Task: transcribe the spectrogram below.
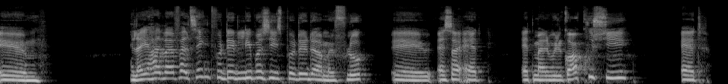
øh, eller jeg har i hvert fald tænkt på det lige præcis på det der med flugt. Øh, altså, at, at man vil godt kunne sige, at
